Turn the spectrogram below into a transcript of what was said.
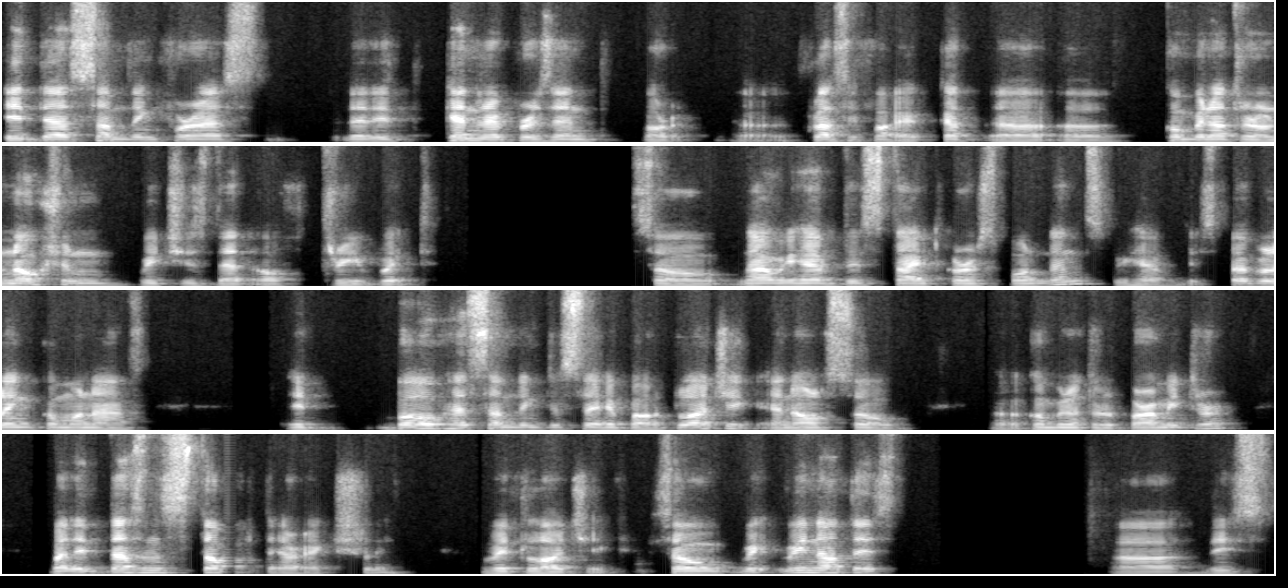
it does something for us that it can represent or uh, classify a, uh, a, combinatorial notion, which is that of tree width. So now we have this tight correspondence. We have this pebbling comonads. It both has something to say about logic and also a combinatorial parameter, but it doesn't stop there actually with logic. So we, we noticed uh, this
